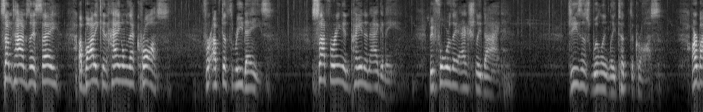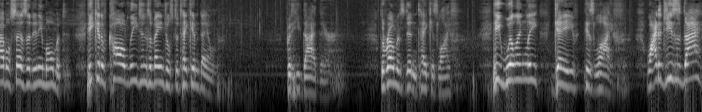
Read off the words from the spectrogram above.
Sometimes they say a body can hang on that cross for up to three days, suffering in pain and agony before they actually died. Jesus willingly took the cross. Our Bible says at any moment he could have called legions of angels to take him down, but he died there. The Romans didn't take his life. He willingly gave his life. Why did Jesus die?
